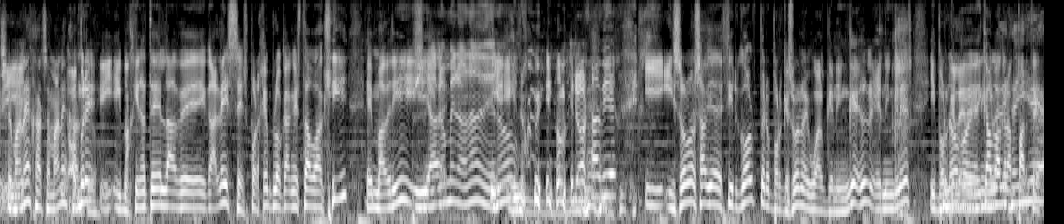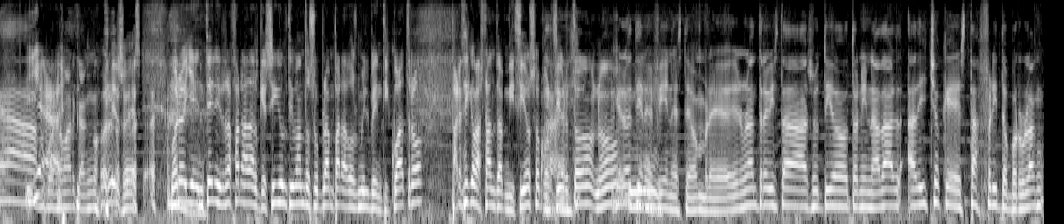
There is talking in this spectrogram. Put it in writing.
Se maneja, se maneja, Hombre, tío. imagínate la de galeses, por ejemplo, que han estado aquí en Madrid y Sí, ya- no mira a nadie, y- ¿no? y no, y no miró a nadie y, y solo sabía decir golf, pero porque suena igual que en inglés, en inglés y porque No, le dedicaba gran dice, parte. "Yeah", cuando marcan gol. Eso es. Bueno, y en tenis, Rafa Nadal, que sigue ultimando su plan para 2024, parece que bastante ambicioso, por Ay, cierto, ¿no? Que no tiene Mm. fin este hombre. En una entrevista a su tío Tony Nadal ha dicho que está frito por, Roland-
